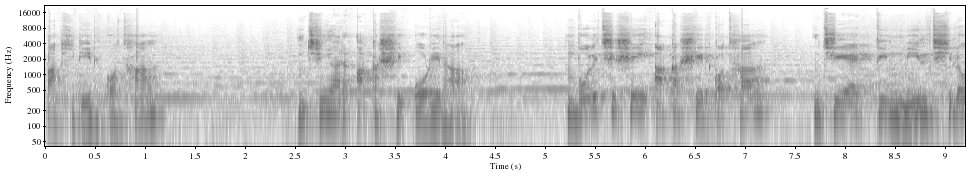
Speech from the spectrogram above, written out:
পাখিটির কথা। যে আর আকাশে ওড়ে না, বলেছে সেই আকাশের কথা। যে একদিন নীল ছিল,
